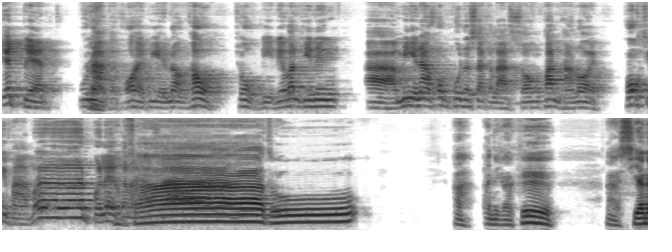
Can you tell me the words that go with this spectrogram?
เจ็ดแปดผู้นาคก็ขอให้พี่ให้น้องเฮาโชคดีในวันที่หนึ่งอ่ามีนาคมพุทธศักราชสองพันห้าร้อยหกสิบห้าเบิดไปเลยกันนะสาธุอะอันนี้ก็คืออ่าเสียง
